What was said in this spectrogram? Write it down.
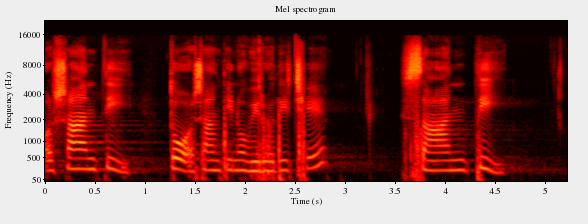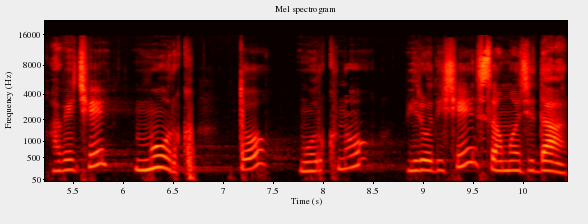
અશાંતિ, તો અશાંતિનો વિરોધી છે, શાંતિ. હવે છે, મૂર્ખ, તો મૂર્ખનો વિરોધી છે, સમજદાર.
